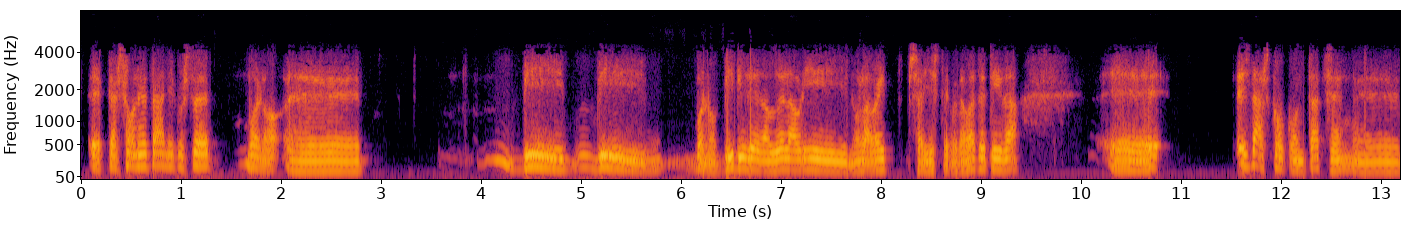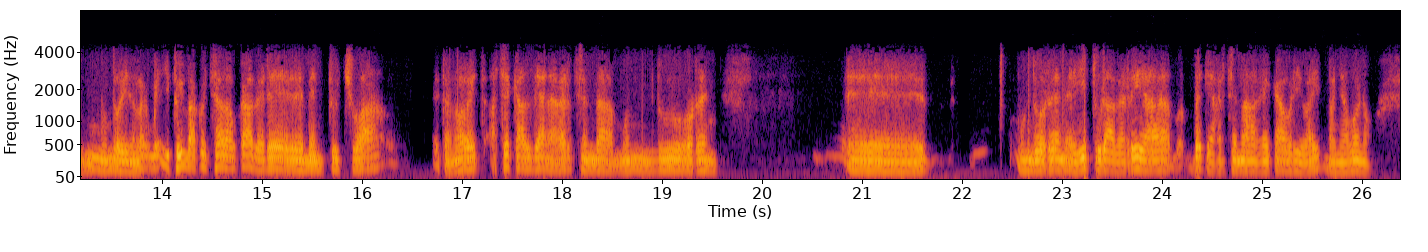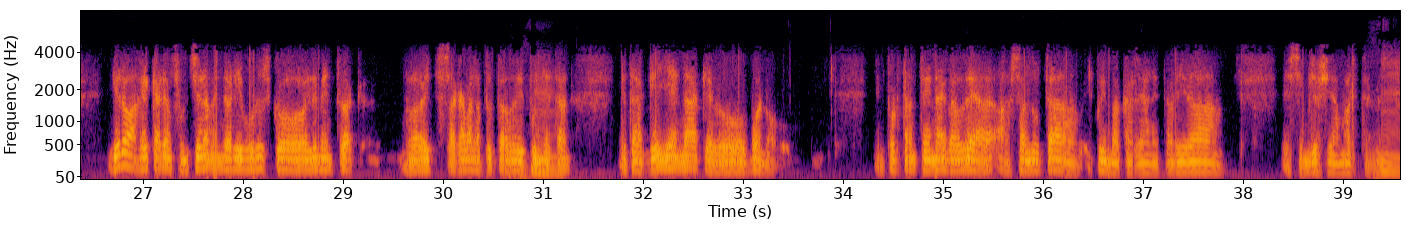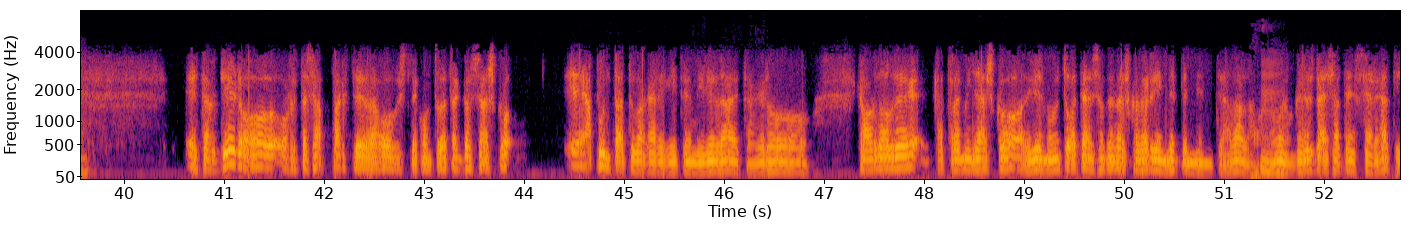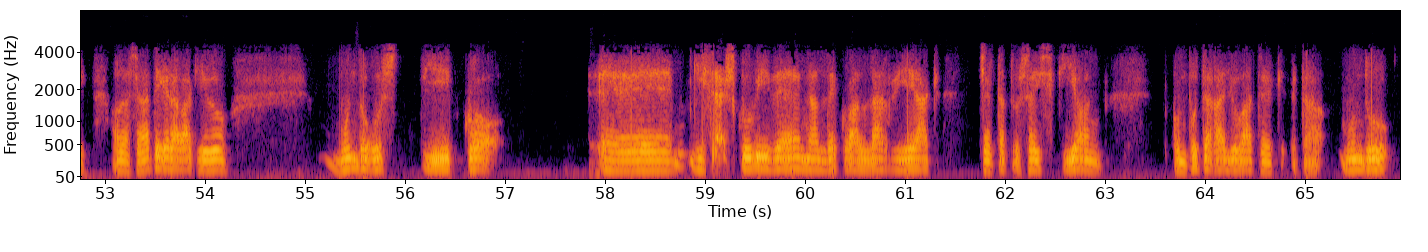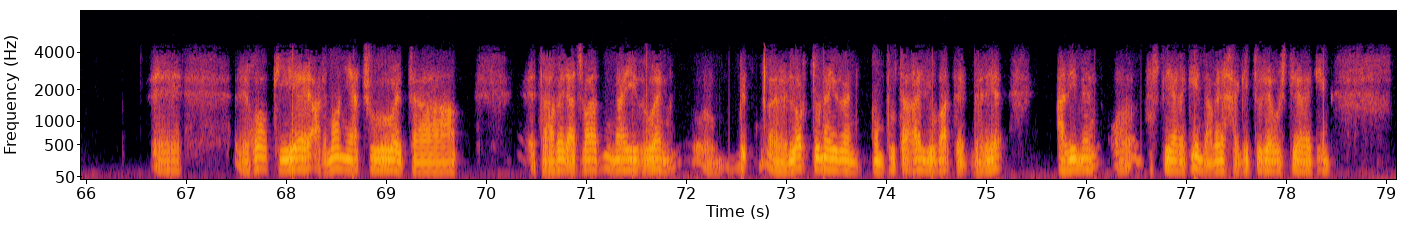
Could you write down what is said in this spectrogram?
E, kasu honetan, ikuste, bueno, e, bi, bi, bueno, bi bide daudela hori nolabait saiesteko, eta batetik da, e, ez da asko kontatzen e, mundu. Ipuin bakoitza dauka bere elementutxoa, eta nolabait atzekaldean agertzen da mundu horren e, mundu horren egitura berria, beti agertzen da ageka hori bai, baina bueno, gero agekaren funtzionamenduari buruzko elementuak nolabait sakaban atuta du ipuinetan, mm. eta gehienak edo, bueno, importanteenak daude azalduta ipuin bakarrean, eta hori da e, simbiosia marten. Mm. Eta gero, horretaz aparte dago beste kontu eta gauza asko e, apuntatu bakar egiten direla, eta gero gaur daude, katra mila asko, adibidez, momentu batean esaten da Euskal Herria independentea dala. Mm. Bueno, gero ez da esaten zergatik. Hau da, zergatik erabaki du mundu guztiko e, giza eskubideen aldeko aldarriak txertatu zaizkion konputegailu batek eta mundu e, egokie, harmoniatzu eta eta aberats bat nahi duen, eh, lortu nahi duen konputagailu batek bere adimen guztiarekin, da bere jakituria guztiarekin,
